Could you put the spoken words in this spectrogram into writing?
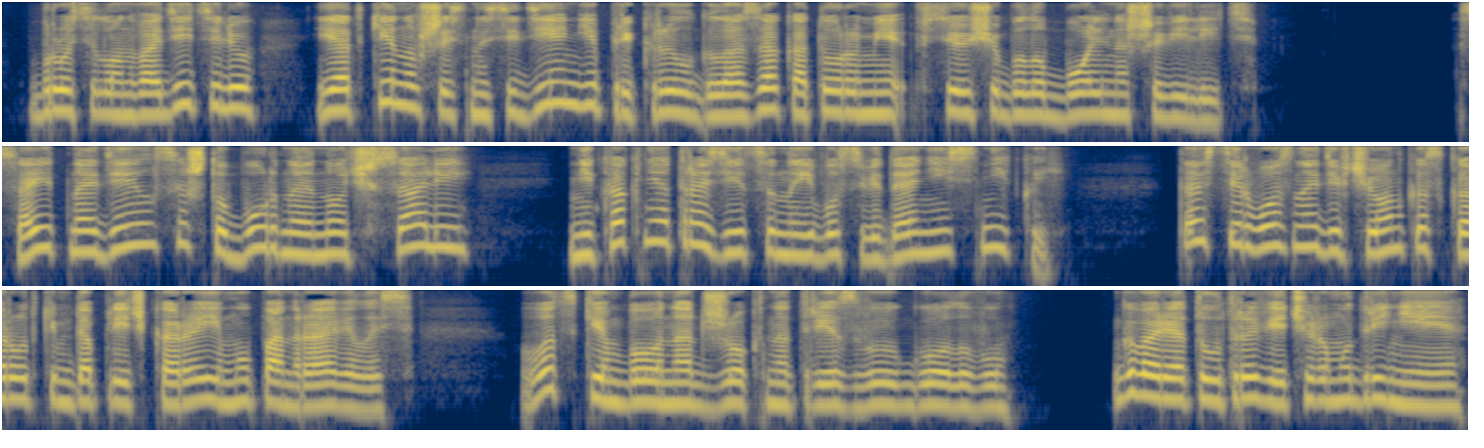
— бросил он водителю и, откинувшись на сиденье, прикрыл глаза, которыми все еще было больно шевелить. Саид надеялся, что бурная ночь с Алей никак не отразится на его свидании с Никой. Та стервозная девчонка с коротким до плеч коре ему понравилась. Вот с кем бы он отжег на трезвую голову. Говорят, утро вечера мудренее.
